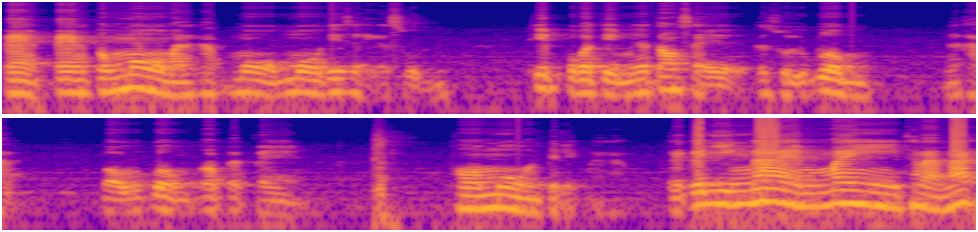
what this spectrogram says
แปลงแปลงตรงโม่มันครับโม่โม่ที่ใส่กระสุน ที่ปกติมันจะต้องใส่กระสุนลูกลมนะครับบอกลูกลมก็ไปแปลงเพราะว่าโม่มันเป็นเหล็กนะครับ แต่ก็ยิงได้ไม่ถนัดนัก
